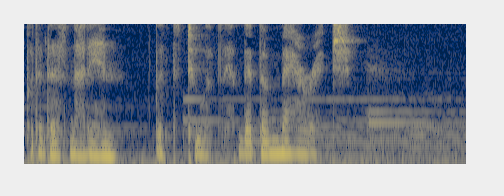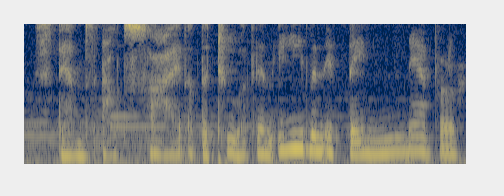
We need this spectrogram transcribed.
But it does not end with the two of them, that the marriage stems outside of the two of them, even if they never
